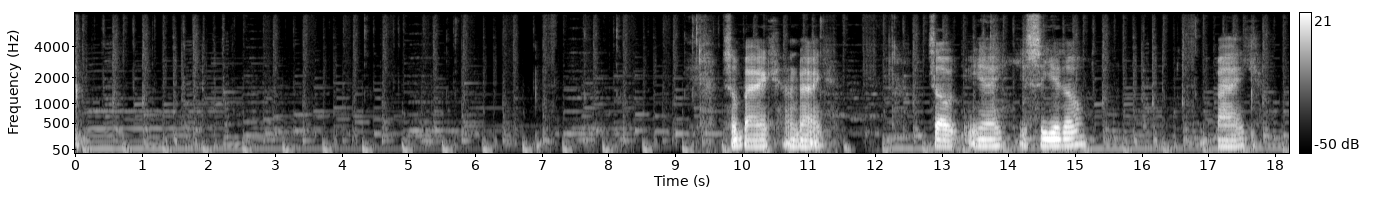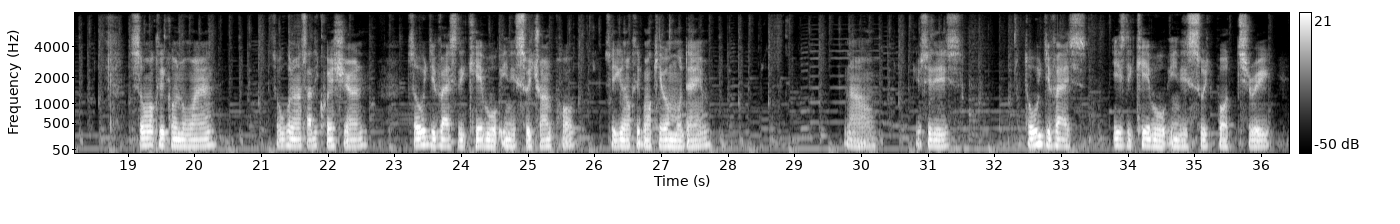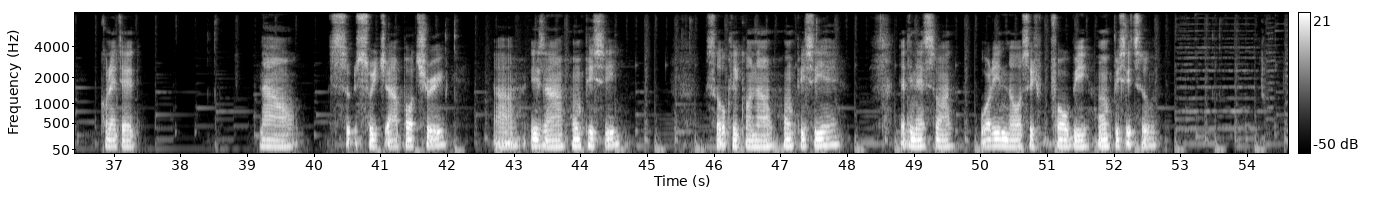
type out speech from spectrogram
so back and back. So yeah you see it though? Back. So we'll click on one. So we're gonna answer the question. So which device the cable in the switch on port. So you're gonna click on cable modem. Now you see this? So which device is the cable in the switch port 3 connected now switch uh, port 3 uh, is a uh, home PC so click on uh, home PC here. Then the next one we already know switch 4B home PC 2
